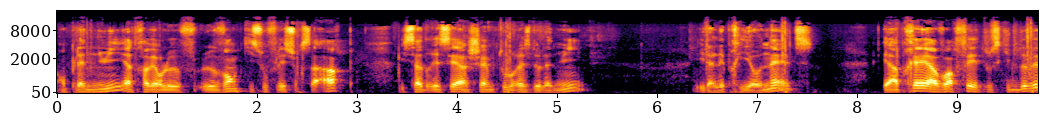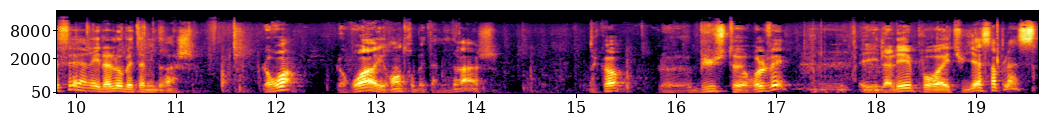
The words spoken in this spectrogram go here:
en pleine nuit, à travers le, vent qui soufflait sur sa harpe. Il s'adressait à Hachem tout le reste de la nuit. Il allait prier honnête. Et après avoir fait tout ce qu'il devait faire, il allait au Beth. Le roi. Le roi, il rentre au Beth. D'accord? Le buste relevé. Et il allait pour étudier à sa place.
